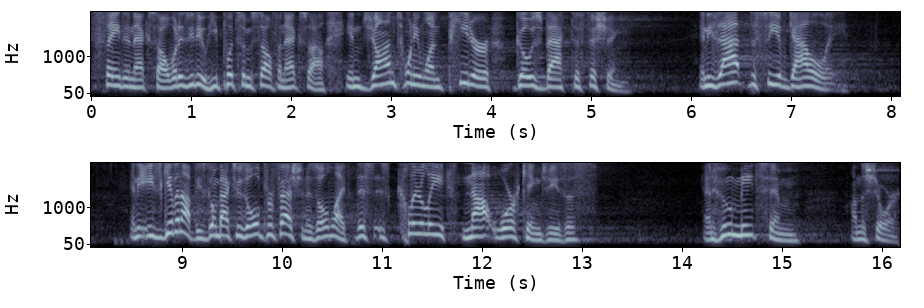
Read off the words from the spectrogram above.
saint in exile, what does he do? He puts himself in exile. In John 21, Peter goes back to fishing. And he's at the Sea of Galilee. And he's given up. He's going back to his old profession, his old life. This is clearly not working, Jesus. And who meets him on the shore?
